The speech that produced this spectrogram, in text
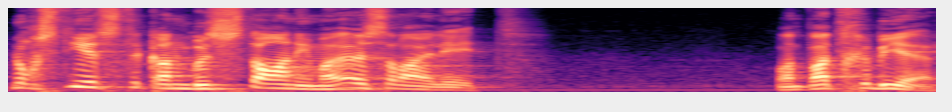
nog steeds te kan bestaan nie, maar Israel het. Want wat gebeur?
